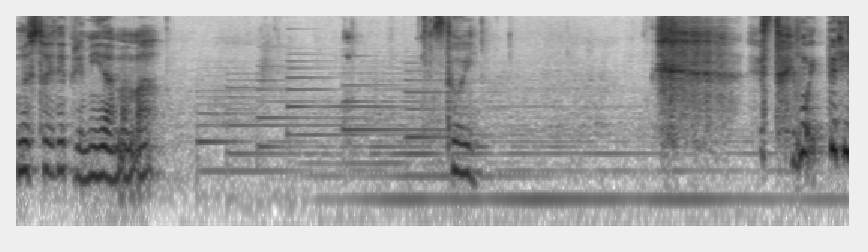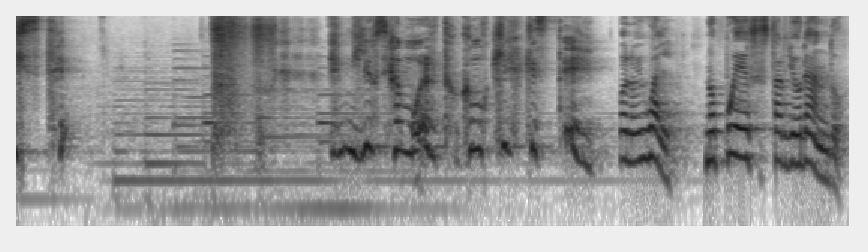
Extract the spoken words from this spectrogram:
No estoy deprimida, mamá. Estoy... Estoy muy triste. Emilio se ha muerto. ¿Cómo quieres que esté? Bueno, igual, no puedes estar llorando.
